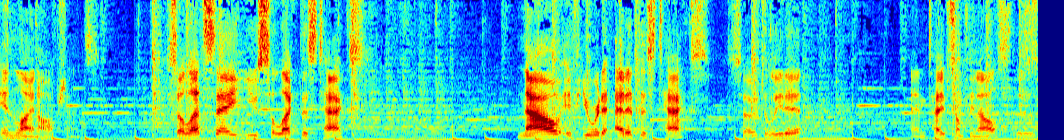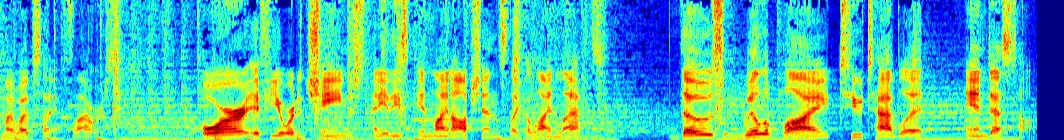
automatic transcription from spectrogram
inline options. So let's say you select this text. Now, if you were to edit this text, so delete it and type something else, this is my website, flowers. Or if you were to change any of these inline options, like align left, those will apply to tablet and desktop.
